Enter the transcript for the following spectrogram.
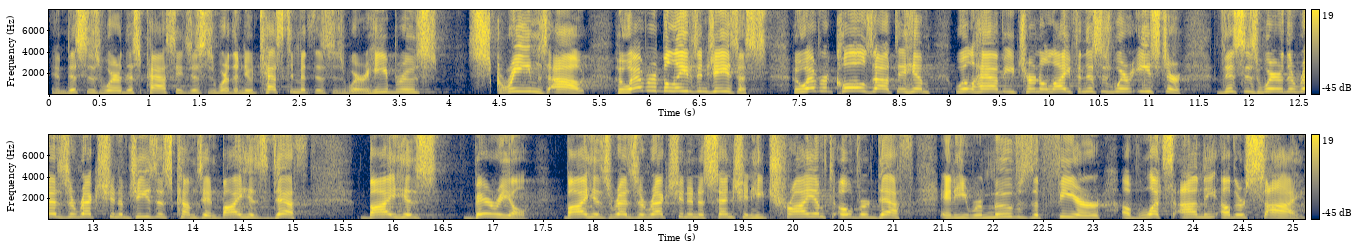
And this is where this passage, this is where the New Testament, this is where Hebrews screams out whoever believes in Jesus, whoever calls out to him will have eternal life. And this is where Easter, this is where the resurrection of Jesus comes in by his death, by his burial, by his resurrection and ascension, he triumphed over death and he removes the fear of what's on the other side.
